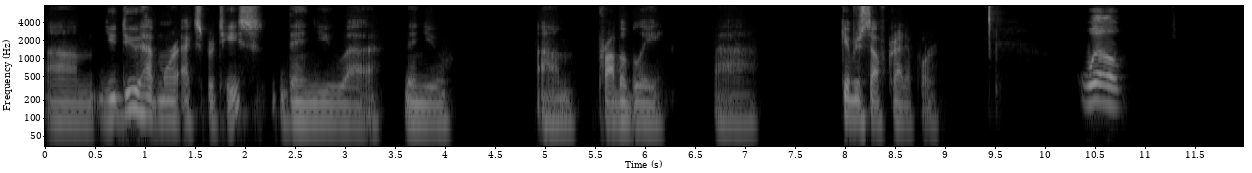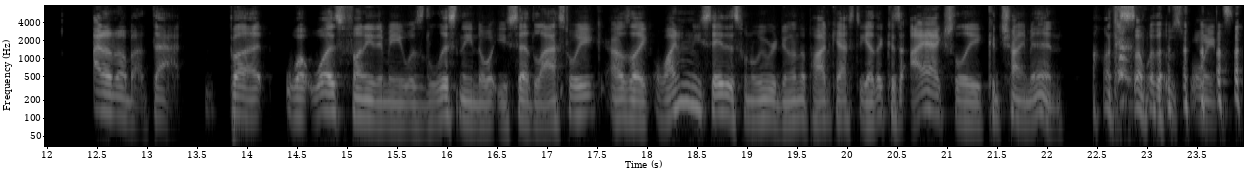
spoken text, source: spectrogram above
um, you do have more expertise than you uh, than you um, probably uh, give yourself credit for. Well, I don't know about that, but what was funny to me was listening to what you said last week. I was like, why didn't you say this when we were doing the podcast together? Because I actually could chime in on some of those points.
